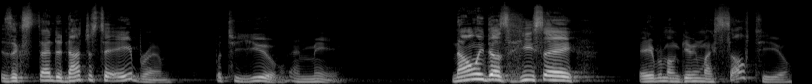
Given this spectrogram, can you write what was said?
is extended not just to Abram, but to you and me. Not only does He say, Abram, I'm giving myself to you,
